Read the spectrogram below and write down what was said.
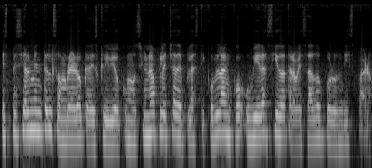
especialmente el sombrero que describió como si una flecha de plástico blanco hubiera sido atravesado por un disparo.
